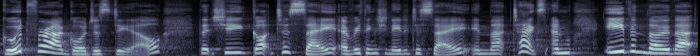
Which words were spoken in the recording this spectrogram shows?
good for our gorgeous DL that she got to say everything she needed to say in that text. And even though that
